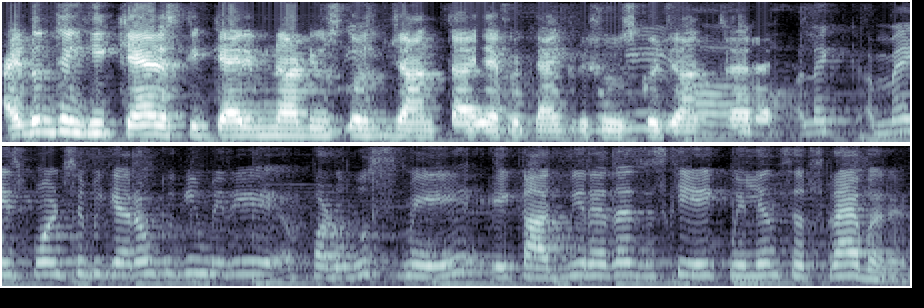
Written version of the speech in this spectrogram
I don't think he cares कि कैरी मिनाटी उसको जानता है या फिर टैंक ऋषु उसको जानता है लाइक मैं इस पॉइंट से भी कह रहा हूँ क्योंकि मेरे पड़ोस में एक आदमी रहता है जिसके एक मिलियन सब्सक्राइबर है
